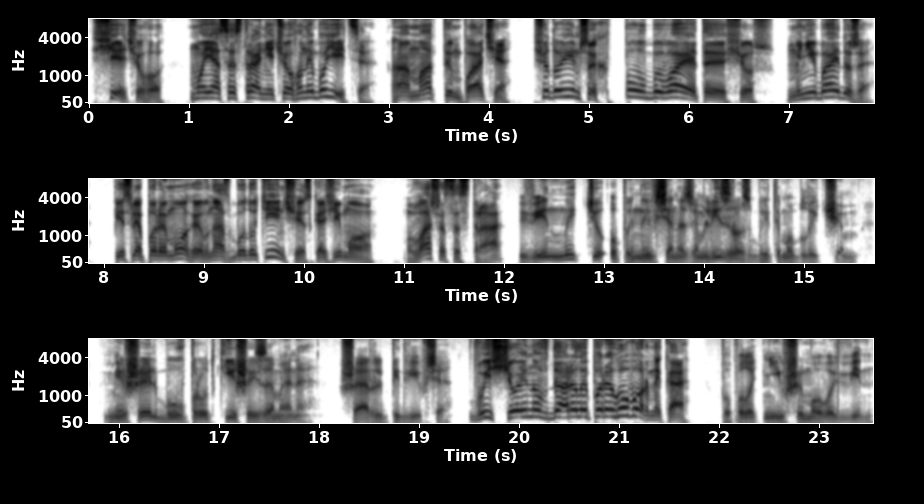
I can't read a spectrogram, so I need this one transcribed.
Ще чого. Моя сестра нічого не боїться, а мат тим паче. Щодо інших, повбиваєте, що ж, мені байдуже. Після перемоги в нас будуть інші, скажімо, ваша сестра. Він миттю опинився на землі з розбитим обличчям. Мішель був пруткіший за мене. Шарль підвівся. Ви щойно вдарили переговорника. Пополотнівши, мовив він.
